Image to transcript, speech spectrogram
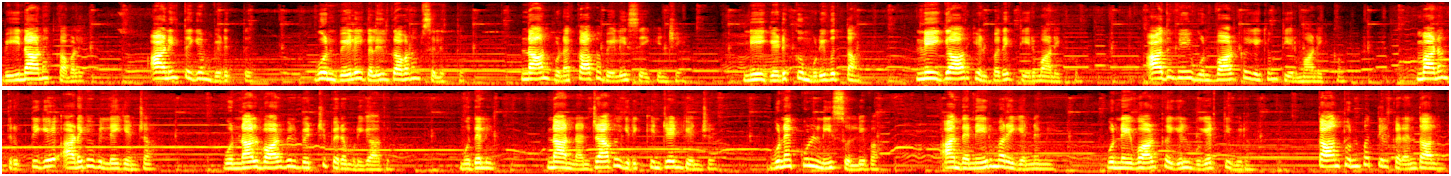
வீணான கவலை. அனைத்தையும் விடுத்து உன் வேலைகளில் கவனம் செலுத்து. நான் உனக்காக வேலை செய்கின்றேன். நீ எடுக்கும் முடிவுதான் நீ யார் என்பதை தீர்மானிக்கும். அதுவே உன் வாழ்க்கையையும் தீர்மானிக்கும். மனம் திருப்தியே அடையவில்லை என்றால் உன்னால் வாழ்வில் வெற்றி பெற முடியாது. முதலில் நான் நன்றாக இருக்கின்றேன் என்று உனக்குள் நீ சொல்லி வா அந்த நேர்மறை எண்ணமே உன்னை வாழ்க்கையில் உயர்த்திவிடும். தான் துன்பத்தில் கிடந்தாலும்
